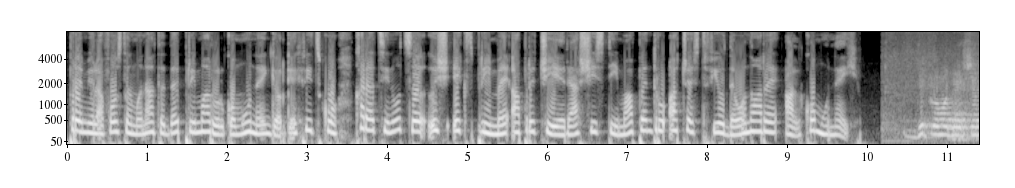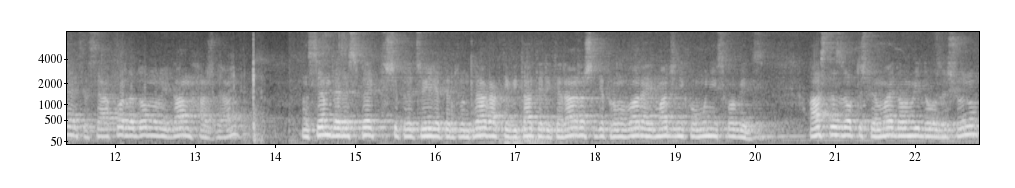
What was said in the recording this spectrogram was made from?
Premiul a fost înmânat de primarul comunei, Gheorghe Hriscu, care a ținut să își exprime aprecierea și stima pentru acest fiu de onoare al comunei. Diploma de excelență se acordă domnului Dan Hajgan, în semn de respect și prețuire pentru întreaga activitate literară și de promovare a imaginii Comunii Scovinți. Astăzi, 18 mai 2021,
